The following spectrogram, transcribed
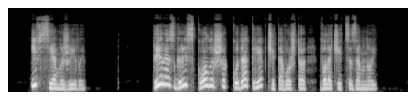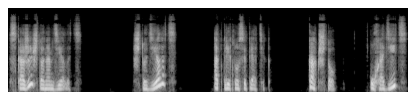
— И все мы живы. Ты разгрыз колышек куда крепче того, что волочится за мной. Скажи, что нам делать? — Что делать? — откликнулся Пятик. — Как что? Уходить?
